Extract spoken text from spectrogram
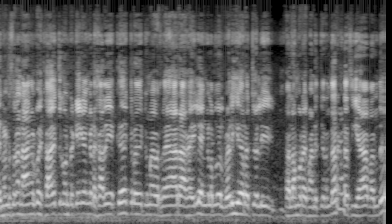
என்னன்னு சொன்னா நாங்கள் போய் காய்ச்சி கொண்டு எங்களோட கதையை கேட்கறதுக்கு அவர் தயாராக இல்லை. எங்களை முதல் வெளியேற சொல்லி பலமுறை பணித்திருந்தார் கடைசியா வந்து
